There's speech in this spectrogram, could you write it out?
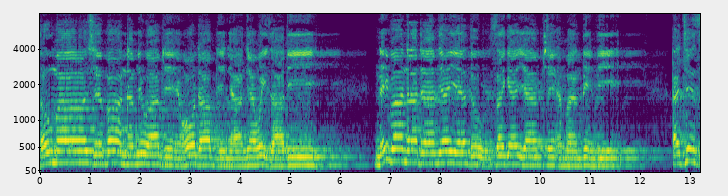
သုံးပါးရှိပါးနှမျိုးအဖြစ်ဟောတာပညာဉာဏ်ဝိဇ္ဇာတိနိဗ္ဗာန်တမြတ်ရဲ့သို့စိုက်ကယံဖြင့်အမှန်သိသည်အကျင့်စ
